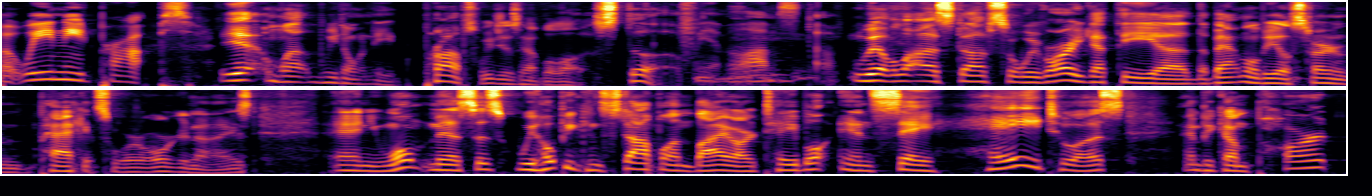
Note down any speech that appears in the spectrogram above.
But we need props. Yeah, well, we don't need props. We just have a lot of stuff. We have a lot of stuff. We have a lot of stuff, so we've already got the uh, the Batmobile started in packets, so we're organized, and you won't miss us. We hope you can stop on by our table and say hey to us and become part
